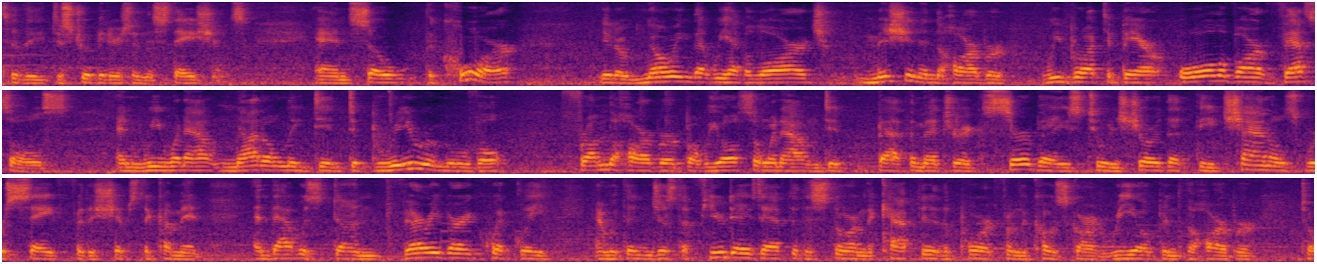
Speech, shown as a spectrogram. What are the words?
to the distributors and the stations. And so the Corps, you know, knowing that we have a large mission in the harbor, we brought to bear all of our vessels and we went out and not only did debris removal from the harbor, but we also went out and did bathymetric surveys to ensure that the channels were safe for the ships to come in. And that was done very, very quickly. And within just a few days after the storm, the captain of the port from the Coast Guard reopened the harbor to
